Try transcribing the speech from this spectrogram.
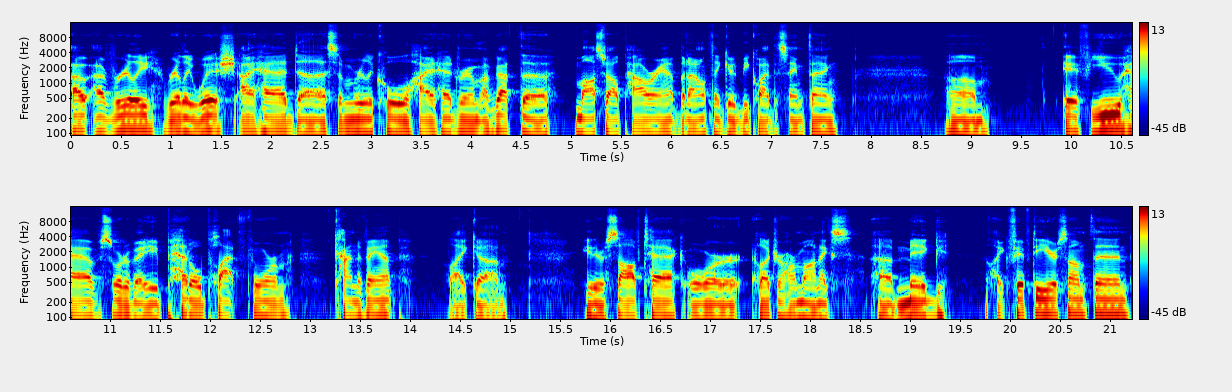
I, I really, really wish I had uh, some really cool high headroom. I've got the Mosvalve power amp, but I don't think it would be quite the same thing. Um, if you have sort of a pedal platform kind of amp, like um, either a Sovtek or Electro-Harmonix uh, MIG like 50 or something,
